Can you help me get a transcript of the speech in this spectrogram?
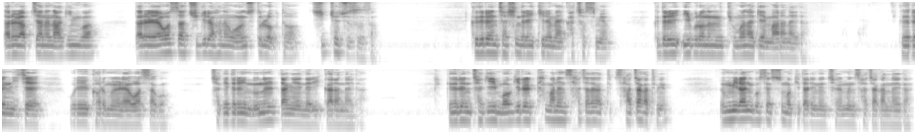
나를 압제하는 악인과 나를 애워싸 죽이려 하는 원수들로부터 지켜주소서. 그들은 자신들의 기름에 갇혔으며 그들의 입으로는 교만하게 말하나이다. 그들은 이제 우리의 걸음을 애워싸고 자기들의 눈을 땅에 내리깔았나이다. 그들은 자기 먹이를 탐하는 사자, 같, 사자 같으며 은밀한 곳에 숨어 기다리는 젊은 사자 같나이다.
